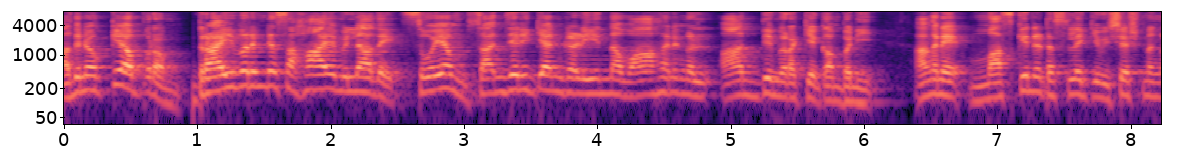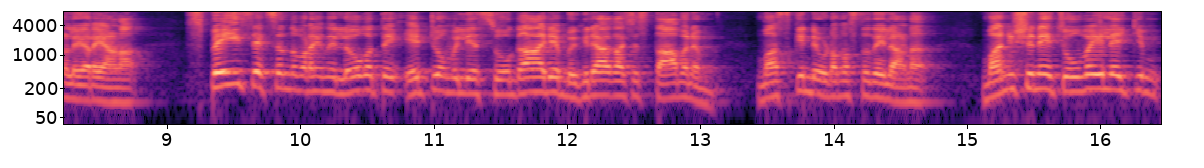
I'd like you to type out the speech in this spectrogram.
അതിനൊക്കെ അപ്പുറം ഡ്രൈവറിന്റെ സഹായമില്ലാതെ സ്വയം സഞ്ചരിക്കാൻ കഴിയുന്ന വാഹനങ്ങൾ ആദ്യമിറക്കിയ കമ്പനി. അങ്ങനെ മസ്കിന്റെ ടെസ്ലയ്ക്ക് വിശേഷണങ്ങൾ ഏറെയാണ്. സ്പേസ് എക്സ് എന്ന് പറയുന്ന ലോകത്തെ ഏറ്റവും വലിയ സ്വകാര്യ ബഹിരാകാശ സ്ഥാപനം മസ്കിന്റെ ഉടമസ്ഥതയിലാണ്. മനുഷ്യനെ ചൊവ്വയിലേക്കും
